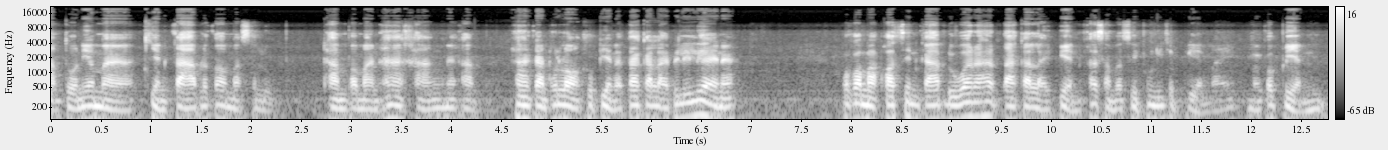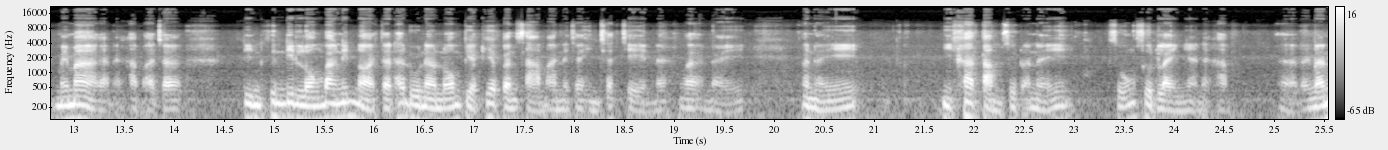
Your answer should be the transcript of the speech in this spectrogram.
3 ตัวเนี้มาเขียนกราฟ แล้วก็มาสรุปทำประมาณ 5 ครั้งนะครับ5การทดลองคือเปลี่ยนอัตราการไหลไปเรื่อยๆนะแล้วก็มาพอดเส้นกราฟดูว่าถ้าอัตราการไหลเปลี่ยนค่าสัมประสิทธิ์พวกนี้จะเปลี่ยนไหมมันก็เปลี่ยนไม่มากนะครับ อาจจะ ดิ้นขึ้นดิ้นลงบ้างนิดหน่อย แต่ถ้าดูแนวโน้มเปรียบเทียบกัน 3 อันจะเห็นชัดเจนนะว่าไหนอันไหนมีค่าต่ำสุดอันไหนสูงสุดอะไรเงี้ยนะครับดังนั้น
